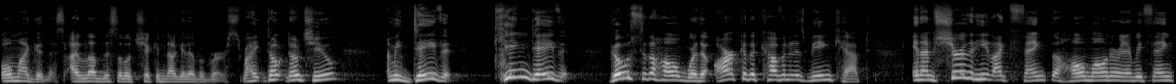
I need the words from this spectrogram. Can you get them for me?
Oh my goodness, I love this little chicken nugget of a verse, right? Don't, don't you? I mean, David, King David, goes to the home where the Ark of the Covenant is being kept. And I'm sure that he like thanked the homeowner and everything,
